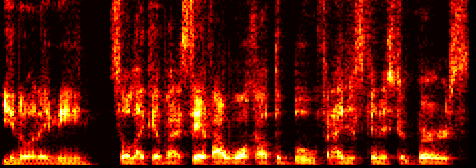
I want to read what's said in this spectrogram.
You know what I mean? So like if I say if I walk out the booth and I just finished a verse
